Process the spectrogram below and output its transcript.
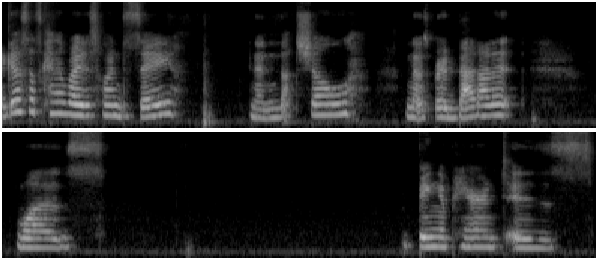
I guess that's kind of what I just wanted to say in a nutshell, and I was very bad at it, was being a parent is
